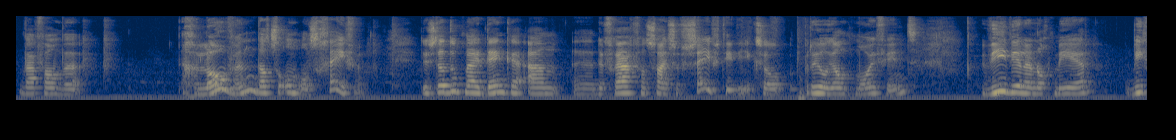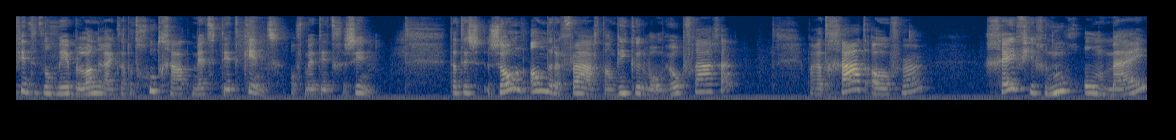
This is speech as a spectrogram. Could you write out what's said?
waarvan we geloven dat ze om ons geven. Dus dat doet mij denken aan uh, de vraag van Science of Safety, die ik zo briljant mooi vind. Wie wil er nog meer wie vindt het nog meer belangrijk dat het goed gaat met dit kind of met dit gezin? Dat is zo'n andere vraag dan wie kunnen we om hulp vragen. Maar het gaat over: geef je genoeg om mij,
